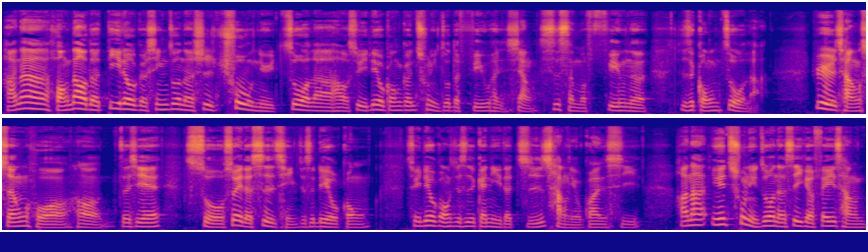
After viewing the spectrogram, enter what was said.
好，那黄道的第六个星座呢是处女座啦，哈，所以六宫跟处女座的 feel 很像，是什么 feel 呢？就是工作啦，日常生活，哈，这些琐碎的事情就是六宫，所以六宫就是跟你的职场有关系。好，那因为处女座呢是一个非常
